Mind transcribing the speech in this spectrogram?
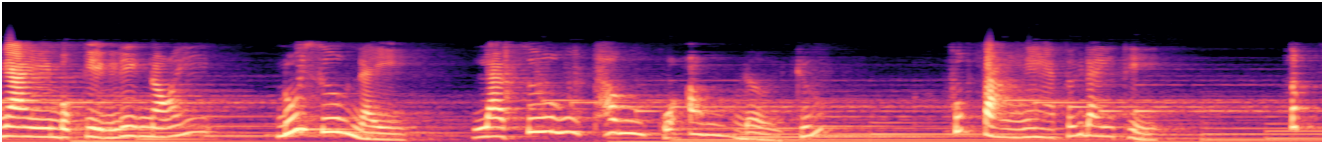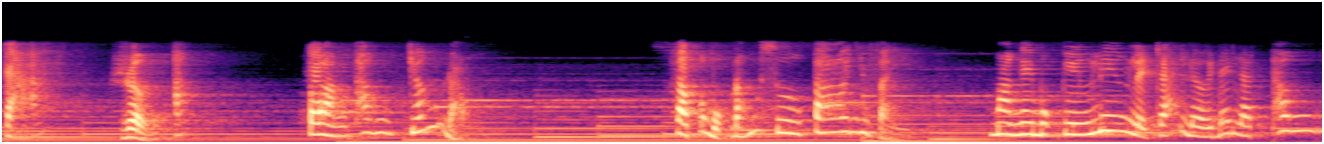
Ngài một kiền liên nói, núi xương này là xương thân của ông đời trước. Phúc tăng nghe tới đây thì tất cả rợn óc toàn thân chấn động. Sao có một đống xương to như vậy mà ngày một kiền liên lại trả lời đây là thân,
